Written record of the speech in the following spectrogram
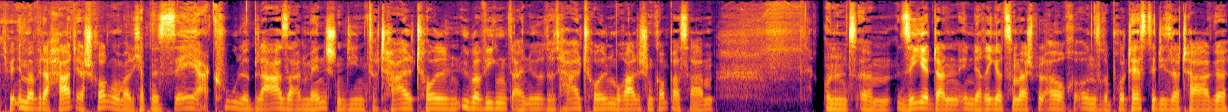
ich bin immer wieder hart erschrocken, weil ich habe eine sehr coole Blase an Menschen, die einen total tollen, überwiegend einen total tollen moralischen Kompass haben und ähm, sehe dann in der Regel zum Beispiel auch unsere Proteste dieser Tage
